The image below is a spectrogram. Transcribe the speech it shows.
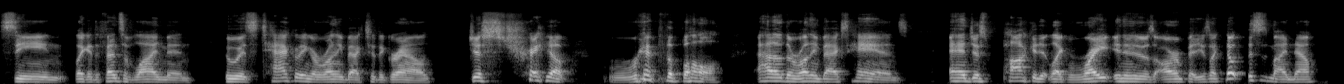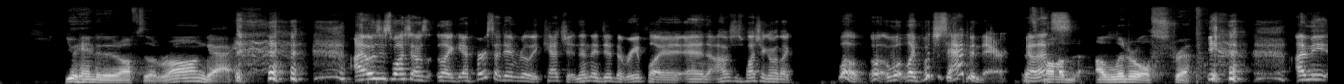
seen like a defensive lineman who is tackling a running back to the ground just straight up rip the ball out of the running back's hands and just pocket it like right into his armpit. He's like, nope, this is mine now. You handed it off to the wrong guy. I was just watching. I was like, at first I didn't really catch it, and then they did the replay, and I was just watching, going like, "Whoa, what, like what just happened there?" It's yeah, called a literal strip. Yeah, I mean,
